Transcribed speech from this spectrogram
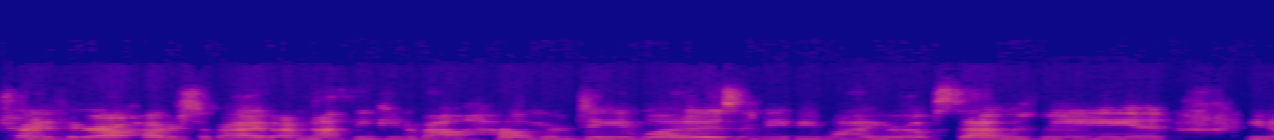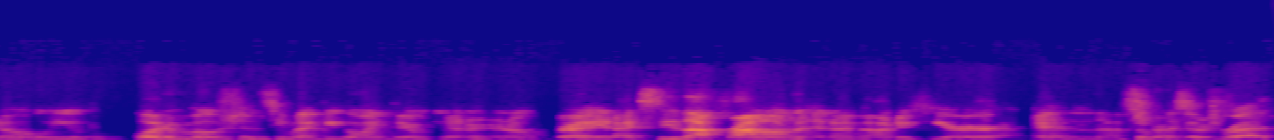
trying to figure out how to survive. I'm not thinking about how your day was and maybe why you're upset with me and you know what emotions you might be going through. No, no, no, no. Right? I see that frown and I'm out of here, and that's so stress or threat.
